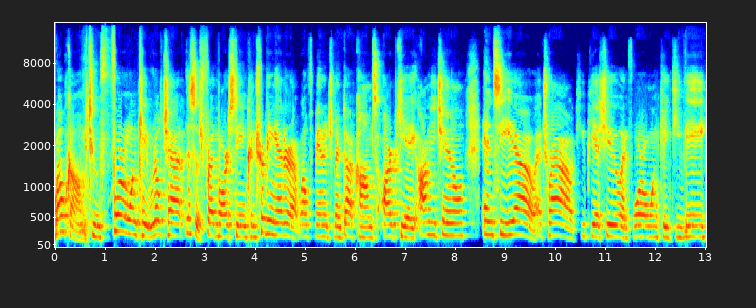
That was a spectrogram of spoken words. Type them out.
Welcome to 401k Real Chat. This is Fred Barstein, contributing editor at wealthmanagement.com's RPA Omnichannel and CEO at TRAU, TPSU, and 401k TV.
